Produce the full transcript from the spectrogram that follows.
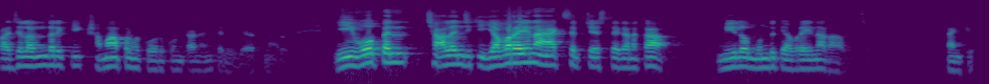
ప్రజలందరికీ క్షమాపణలు కోరుకుంటానని తెలియజేస్తున్నారు. ఈ ఓపెన్ ఛాలెంజ్కి ఎవరైనా యాక్సెప్ట్ చేస్తే గనక మీలో ముందుకు ఎవరైనా రావచ్చు. Thank you.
